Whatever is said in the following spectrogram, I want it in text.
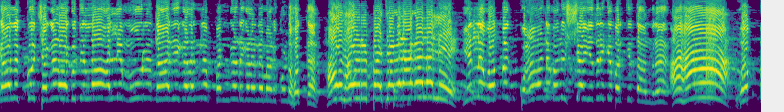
ಕಾಲಕ್ಕೂ ಜಗಳ ಆಗುದಿಲ್ಲ ಅಲ್ಲಿ ಮೂರು ದಾರಿಗಳನ್ನ ಪಂಗಡಗಳನ್ನ ಮಾಡಿಕೊಂಡು ಹೋಗ್ತಾರೆ. ಹೌದ್ ಹೌದ್ರಿಪ್ಪ ಜಗಳ ಆಗಲ್ಲ ಅಲ್ಲಿ. ಇನ್ನು ಒಬ್ಬ ಕ್ವಾಣ ಮನುಷ್ಯ ಎದುರಿಗೆ ಬರ್ತಿದ್ದ ಅಂದ್ರ ಆಹಾ. ಒಬ್ಬ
